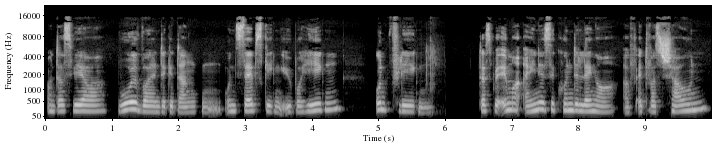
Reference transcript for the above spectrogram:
und dass wir wohlwollende Gedanken uns selbst gegenüber hegen und pflegen, dass wir immer eine Sekunde länger auf etwas schauen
